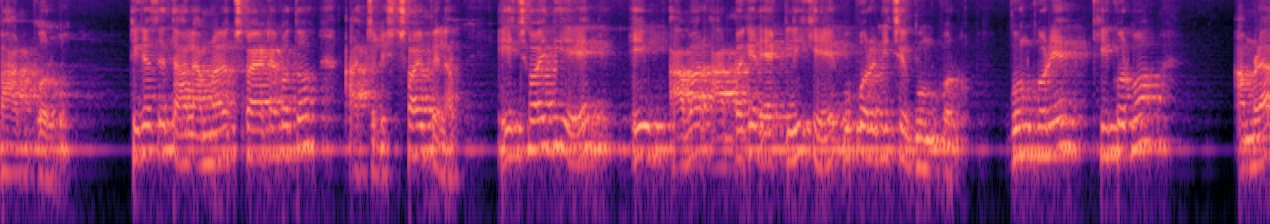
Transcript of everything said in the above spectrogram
ভাগ করব। ঠিক আছে? তাহলে আমরা ছয়টা কত? আটচল্লিশ। ছয় পেলাম। এই ছয় দিয়ে এই আবার আট ভাগের এক লিখে উপরে নিচে গুণ করব। গুণ করে কি করব? আমরা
